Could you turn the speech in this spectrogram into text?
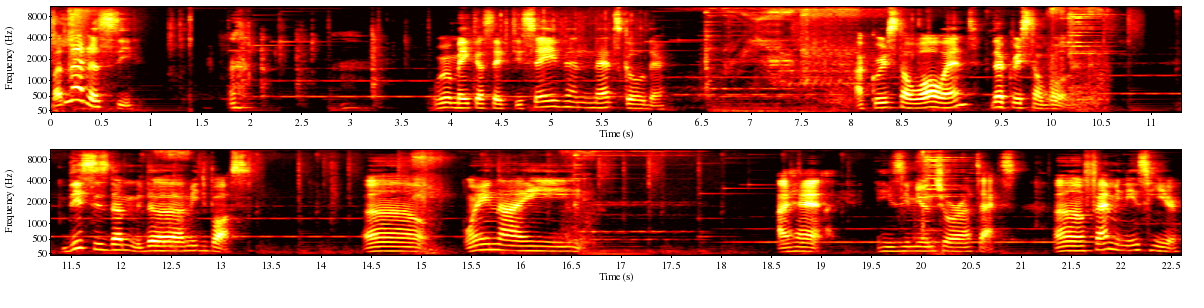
but let us see. we'll make a safety save and let's go there. A crystal wall and the crystal golem. This is the the mid boss. Uh, when I I had he's immune to our attacks. Uh, Famine is here,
